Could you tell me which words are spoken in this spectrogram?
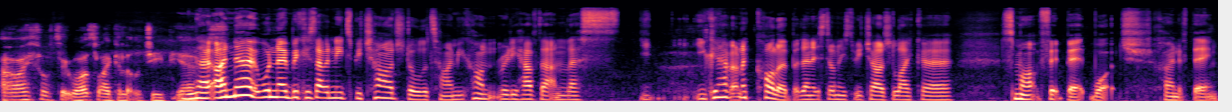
Oh, I thought it was like a little GPS. No, I know. Well, no, because that would need to be charged all the time. You can't really have that unless you you can have it on a collar, but then it still needs to be charged like a smart Fitbit watch kind of thing.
